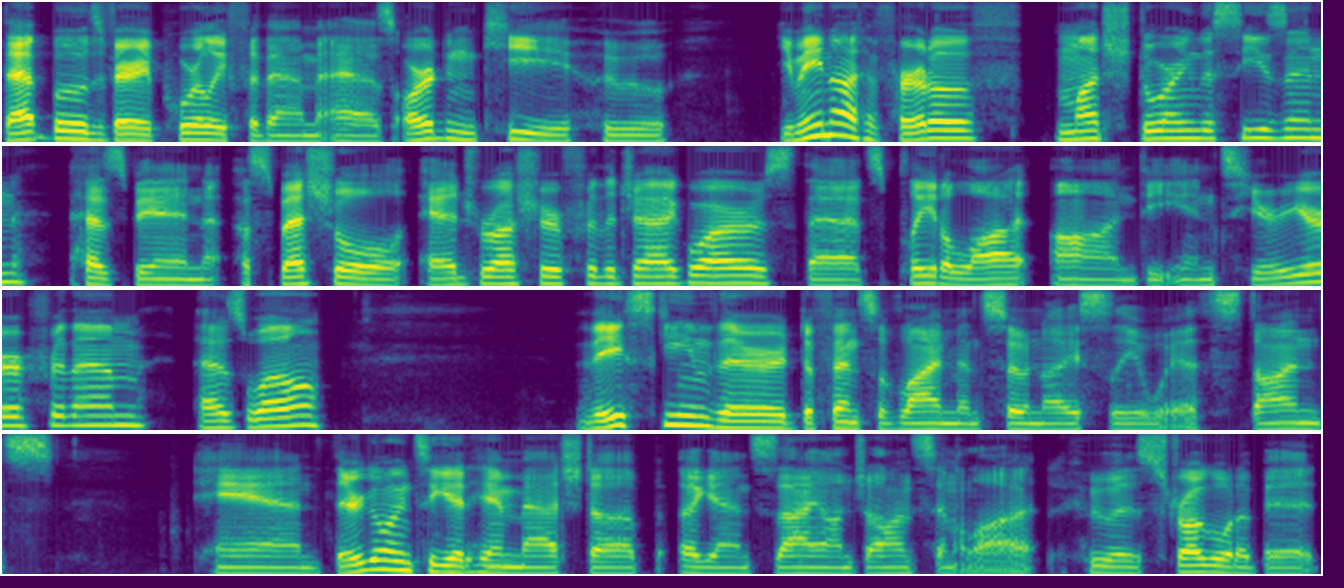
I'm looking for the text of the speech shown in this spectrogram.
that bodes very poorly for them as Arden Key, who you may not have heard of much during the season, has been a special edge rusher for the Jaguars that's played a lot on the interior for them as well. They scheme their defensive linemen so nicely with stunts, and they're going to get him matched up against Zion Johnson a lot, who has struggled a bit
